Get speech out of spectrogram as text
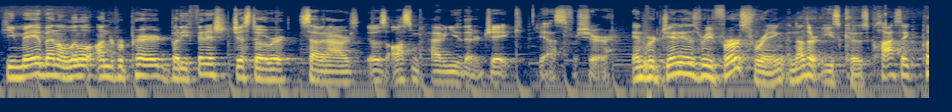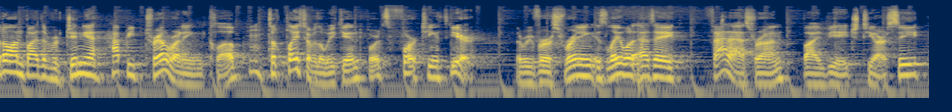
He may have been a little underprepared, but he finished just over 7 hours. It was awesome having you there, Jake. Yes, for sure. In Virginia's Reverse Ring, another East Coast classic put on by the Virginia Happy Trail Running Club, hmm. took place over the weekend for its 14th year. The Reverse Ring is labeled as a fat ass run by VHTRC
